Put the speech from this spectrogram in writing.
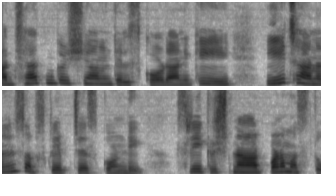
ఆధ్యాత్మిక విషయాలను తెలుసుకోవడానికి ఈ ఛానల్ని సబ్స్క్రైబ్ చేసుకోండి. శ్రీకృష్ణ అర్పణమస్తు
